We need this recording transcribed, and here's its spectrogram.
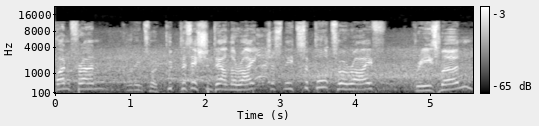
Juan Fran got into a good position down the right, just needs support to arrive. Griezmann.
